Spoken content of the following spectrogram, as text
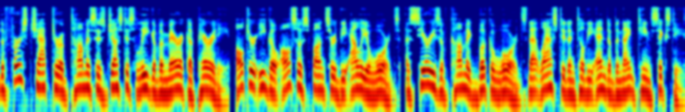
The first chapter of Thomas's Justice League of America parody, Alter Ego also sponsored the Alley Awards, a series of comic book awards that lasted until the end of the 1960s.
